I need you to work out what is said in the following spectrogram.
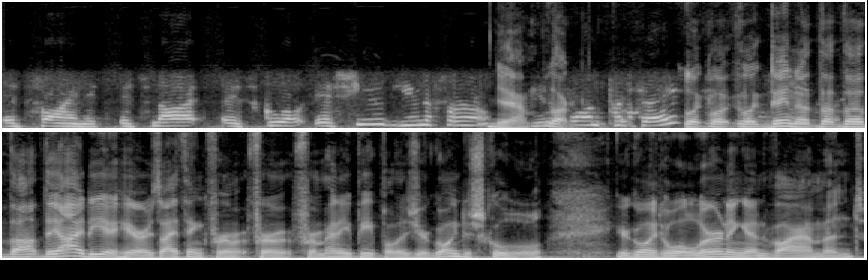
it's fine. It's it's not a school issued uniform Yeah, look. per se. Look, look, look, Dana. The, the, the, the idea here is, I think, for, for, for many people, is you're going to school, you're going to a learning environment,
